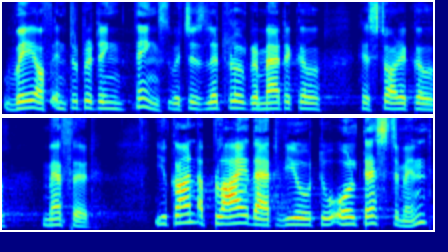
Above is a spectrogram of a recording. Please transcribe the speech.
way of interpreting things, which is literal, grammatical, historical method. You can't apply that view to Old Testament,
